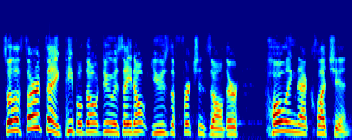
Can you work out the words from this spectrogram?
So the third thing people don't do is they don't use the friction zone. They're pulling that clutch in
